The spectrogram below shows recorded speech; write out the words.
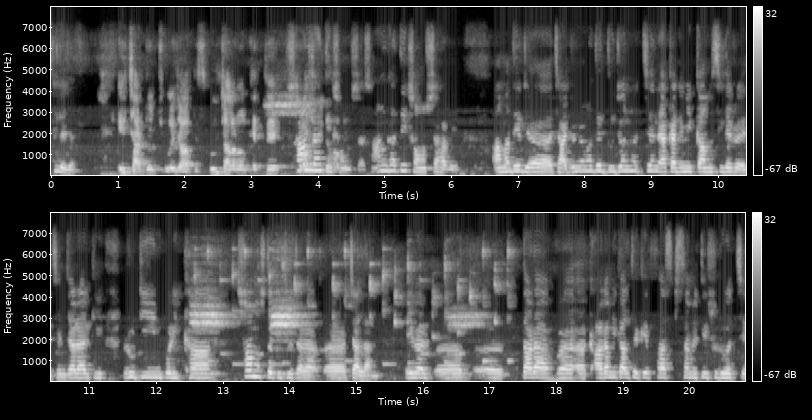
ফিলোজফি এই চারজন চলে যাওয়াতে স্কুল চালানোর ক্ষেত্রে সাংঘাতিক সমস্যা সাংঘাতিক সমস্যা হবে। আমাদের চারজনের মধ্যে দুজন হচ্ছেন একাডেমিক কাউন্সিলে রয়েছেন যারা আর কি রুটিন পরীক্ষা সমস্ত কিছু তারা চালান। এবার তারা আগামীকাল থেকে ফার্স্ট সামিটি শুরু হচ্ছে।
